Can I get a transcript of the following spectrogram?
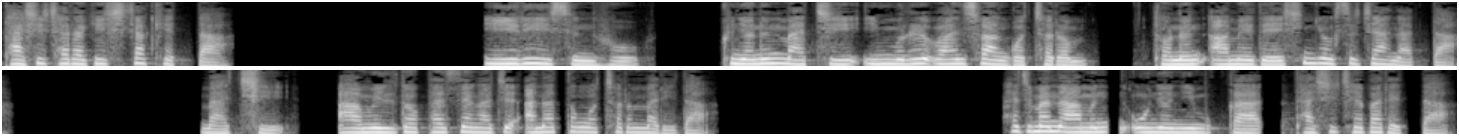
다시 자라기 시작했다. 이 일이 있은 후 그녀는 마치 임무를 완수한 것처럼 더는 암에 대해 신경 쓰지 않았다. 마치 아무 일도 발생하지 않았던 것처럼 말이다. 하지만 암은 5년이 묵가 다시 재발했다.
